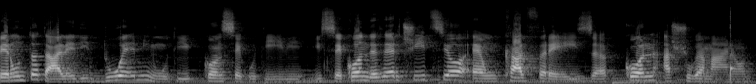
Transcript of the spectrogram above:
per un totale di due minuti consecutivi. Il secondo esercizio è un calf raise con asciugamano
